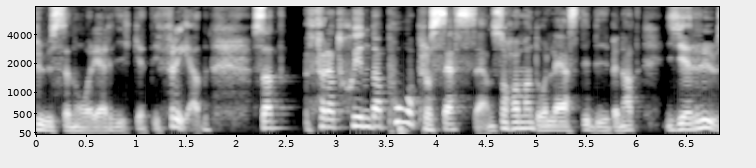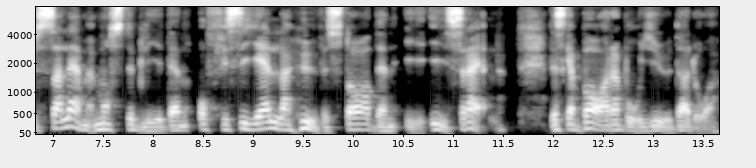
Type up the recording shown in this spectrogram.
tusenåriga riket i fred. Så att för att skynda på processen så har man då läst i Bibeln att Jerusalem måste bli den officiella huvudstaden i Israel. Det ska bara bo judar då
